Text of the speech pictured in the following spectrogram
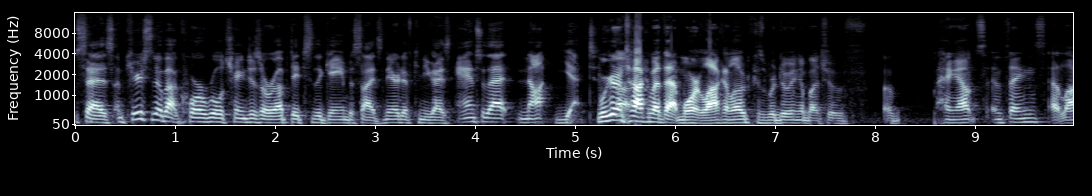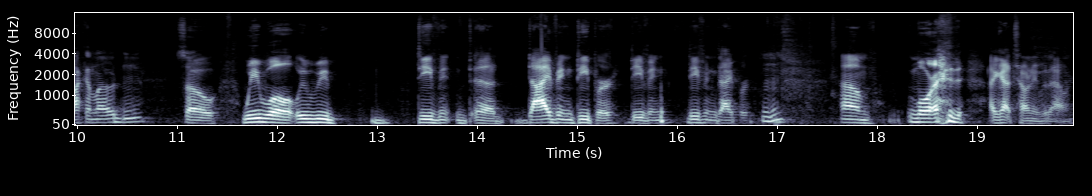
says, "I'm curious to know about core rule changes or updates to the game besides narrative. Can you guys answer that? Not yet. We're going Uh, to talk about that more at Lock and Load because we're doing a bunch of, of hangouts and things at Lock and Load. Mm-hmm. So we will we will be diving, uh, diving deeper, diving, diving diaper. Mm-hmm. Um, more, I got Tony with that one.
